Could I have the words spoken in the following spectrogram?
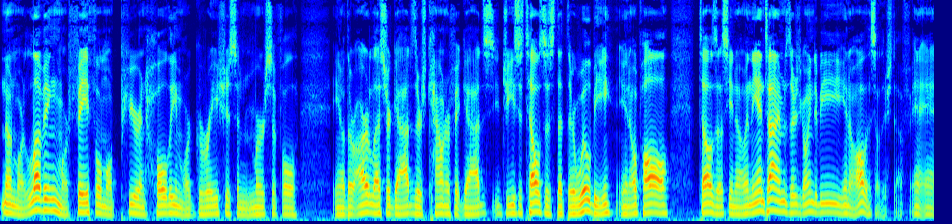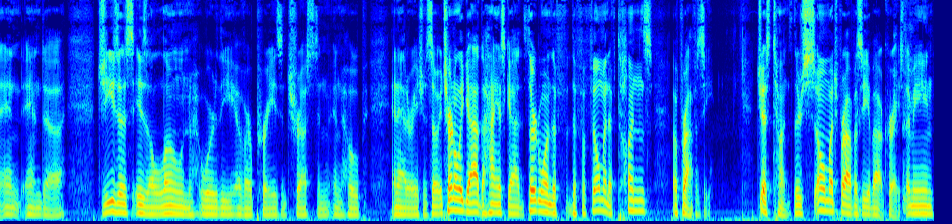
none more loving, more faithful, more pure and holy, more gracious and merciful. You know, there are lesser gods. There's counterfeit gods. Jesus tells us that there will be. You know, Paul tells us. You know, in the end times, there's going to be. You know, all this other stuff, and and and. uh Jesus is alone worthy of our praise and trust and, and hope and adoration. So, eternally God, the highest God. Third one, the, f- the fulfillment of tons of prophecy. Just tons. There's so much prophecy about Christ. I mean,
